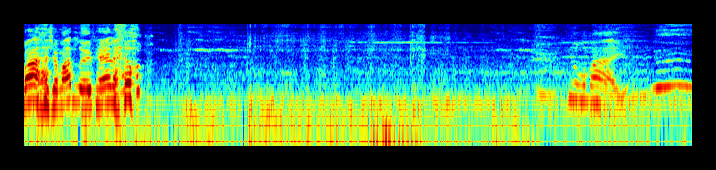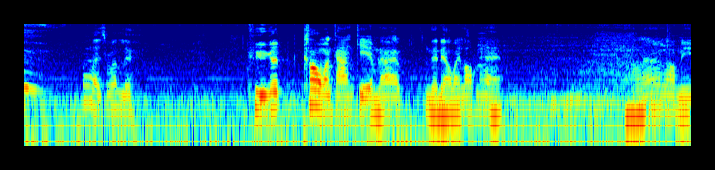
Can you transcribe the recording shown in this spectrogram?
บ้าชะมัดเลยแพ้แล้วโง่ไปบ้า ชะมัดเลย คือก็เข้ามากลางเกมแล้วครับเดี๋ยวเดี๋ยวไว้รอบหน้าเอาละรอบนี้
